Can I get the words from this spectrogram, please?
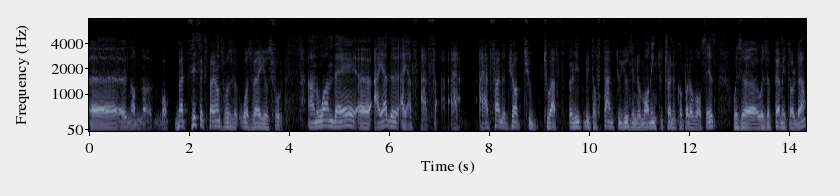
uh, not, not well, but this experience was, was very useful. And one day, uh, I had a, I have, I, I had found a job to, to have a little bit of time to use in the morning to train a couple of horses with a, with a permit holder.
